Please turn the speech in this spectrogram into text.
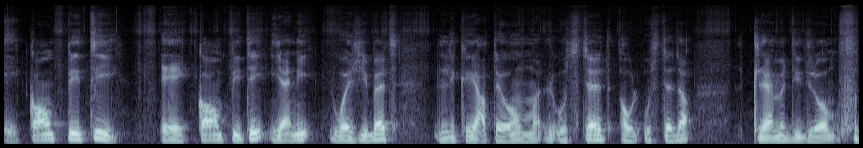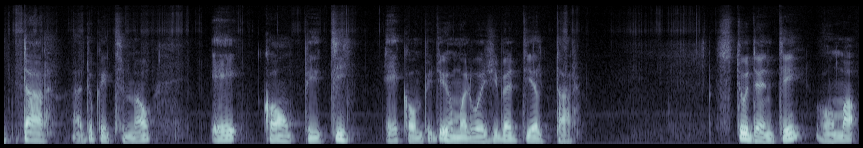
i compiti i compiti يعني الواجبات اللي كيعطيوهم الأستاذ أو الأستاذة التلاميذ يديروهم في الدار هادو كيتسماو i compiti i compiti هما الواجبات ديال الدار studenti هما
